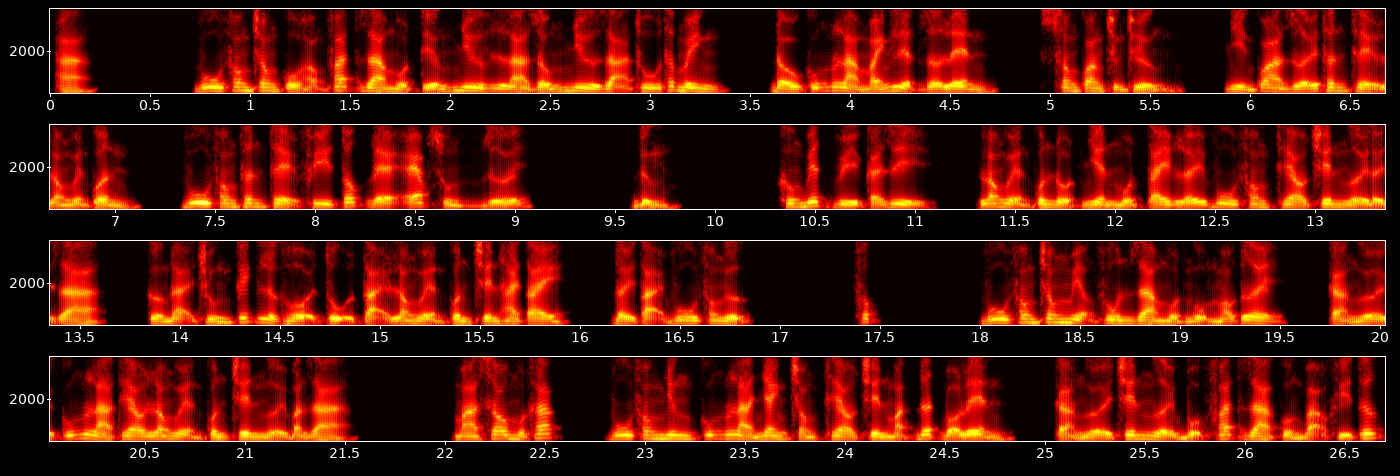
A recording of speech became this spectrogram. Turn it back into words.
A! Vu phong trong cổ họng phát ra một tiếng như là giống như dã thú thất minh, đầu cũng là mãnh liệt dơ lên, song quang trừng trừng, nhìn qua dưới thân thể long nguyện quân, vu phong thân thể phi tốc đè ép xuống dưới. Đừng! Không biết vì cái gì, long nguyện quân đột nhiên một tay lấy vu phong theo trên người đẩy ra, cường đại trùng kích lực hội tụ tại long nguyện quân trên hai tay, đẩy tại vu phong ngực vu phong trong miệng phun ra một ngụm máu tươi, cả người cũng là theo long nguyện quân trên người bắn ra. Mà sau một khắc, vu phong nhưng cũng là nhanh chóng theo trên mặt đất bò lên, cả người trên người buộc phát ra cuồng bạo khí tức,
